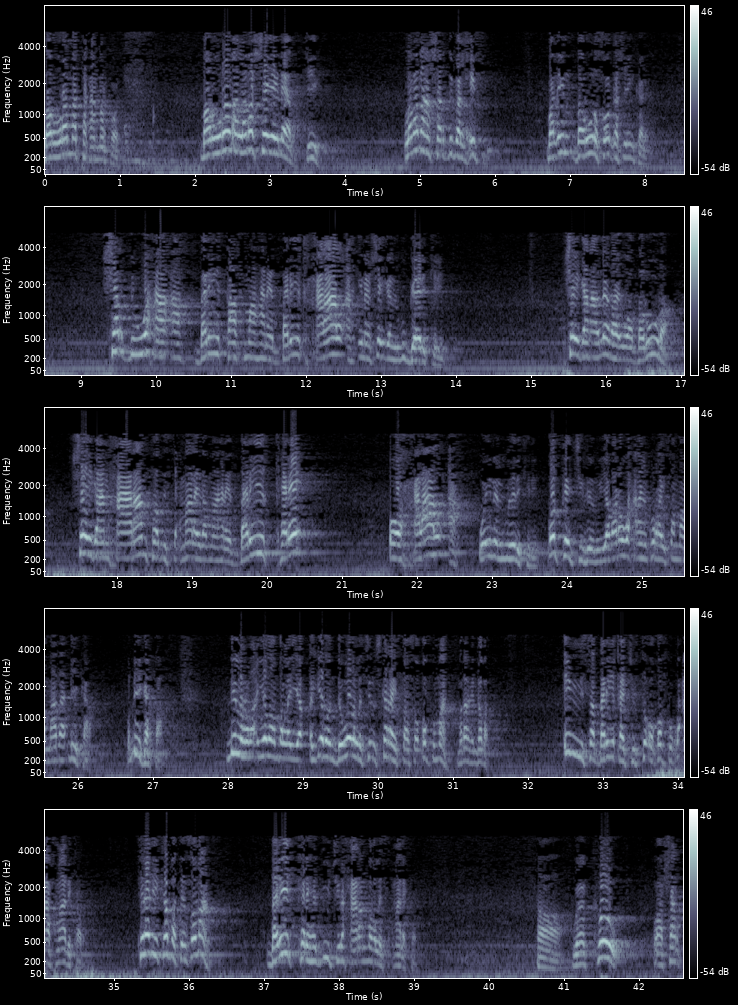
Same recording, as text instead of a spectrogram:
daruuro ma taqaan marka hore daruurada laba shay ay leedahay labadan shardi bal xifdi bal in daruura soo gashay kale شرط وحا آه طريق قاس ما هنا طريق حلال آه ان شيء لو غير كريم. شيء كان آه، له هو ضرورة. شيء كان حرام فاستعمال إذا ما هنا طريق كره أو حلال آه وين لو غير كريم. قف كان جيرين يبر وحنا كريسان ما ما ديكا ديكا دين رب يدون بلا يدون دولة لا سير اسكريستا سو قف ما مره غبا ان مس طريقه جبت أو قف كعاف ما ديكا تريد كفته صوما طريق كره هدو جيره حرام ما لا استعمالك وكو وشرط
